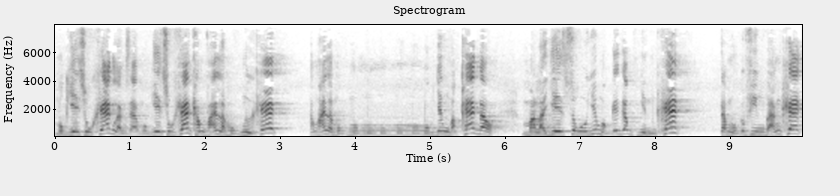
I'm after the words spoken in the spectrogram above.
Một Giêsu khác là sao? Một Giêsu khác không phải là một người khác không phải là một một, một, một, một, một nhân vật khác đâu mà là Giêsu với một cái góc nhìn khác trong một cái phiên bản khác.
